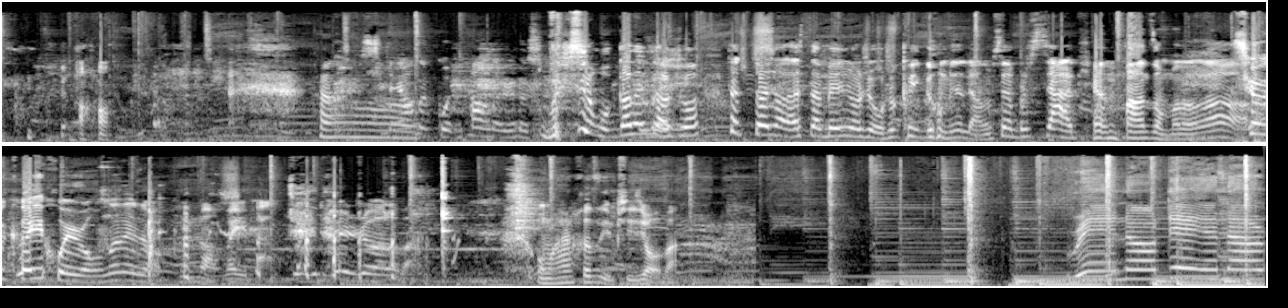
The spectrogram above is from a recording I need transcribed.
哦。这样的滚烫的热水，不是，我刚才想说，他端上来三杯热水，我说可以给我们凉。现在不是夏天吗？怎么了？就是可以毁容的那种。暖胃吧。这也太热了吧！我们还是喝自己啤酒吧。Rain all day and I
